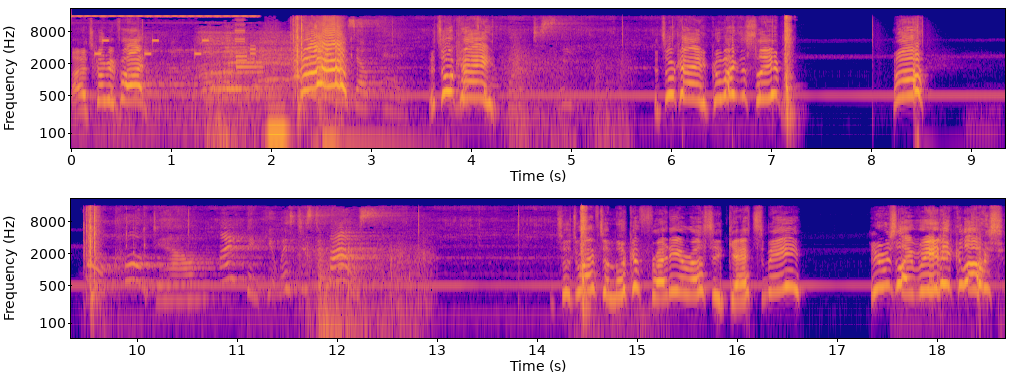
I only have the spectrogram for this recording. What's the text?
uh, it's gonna be fine! Ah! It's okay. It's okay! Go back to sleep. It's okay! Go back to sleep! Ah! Oh, calm down. I think it was just a mouse. So do I have to look at Freddy or else he gets me? He was like really close!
